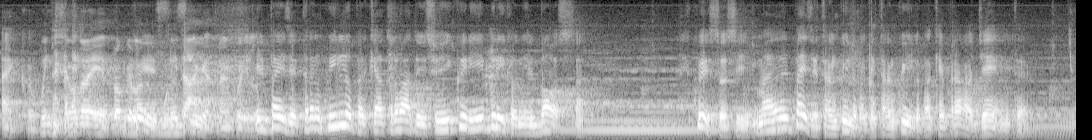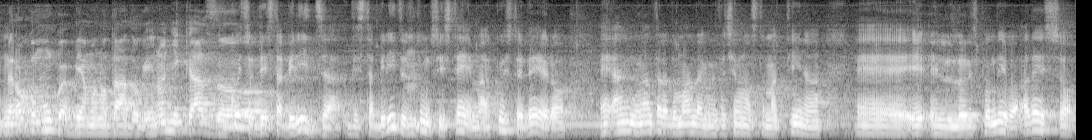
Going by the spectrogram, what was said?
Ecco, quindi secondo lei è proprio la Questo, comunità sì. che è tranquilla. Il paese è tranquillo perché ha trovato i suoi equilibri con il boss. Questo sì, ma il paese è tranquillo perché è tranquillo, perché è brava gente. Però comunque abbiamo notato che in ogni caso... Questo destabilizza, destabilizza tutto un sistema, questo è vero. E anche un'altra domanda che mi facevano stamattina eh, e, e lo rispondevo, adesso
